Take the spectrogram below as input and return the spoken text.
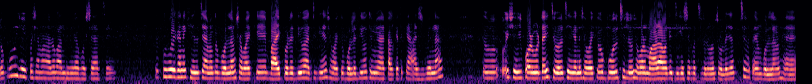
লোক। ওই যে ওই পাশে আমার আরও বান্ধবীরা বসে আছে। তো কুহু এখানে খেলছে আমাকে বললাম, সবাইকে বাই করে দিও আজকে, সবাইকে বলে দিও, তুমি আর কালকে থেকে আসবে না। তো ওই সেই পর্বটাই চলছে, এখানে সবাইকেও বলছিল, সবার মারা আমাকে জিজ্ঞাসা করছিল, তোমার চলে যাচ্ছে? তাই আমি বললাম হ্যাঁ।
